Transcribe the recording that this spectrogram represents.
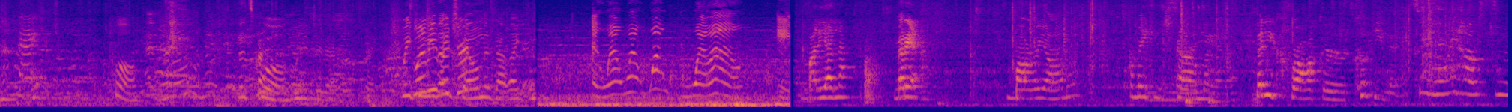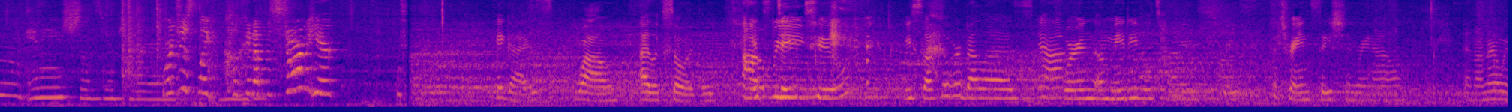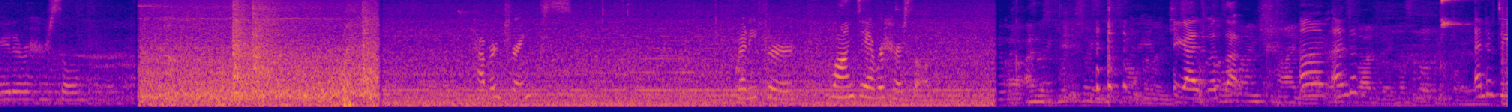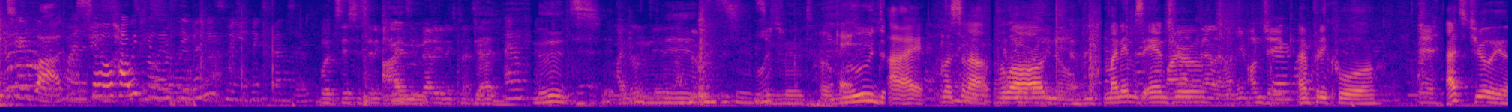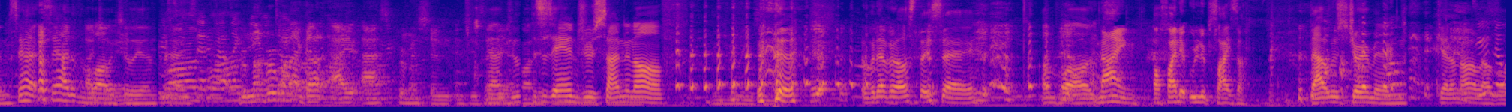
Cool. That's cool. Wait, can you like film? Is that like? Well, well, well, well, well. Mariana. Mariana. Mariana. We're making some Betty Crocker cookie mix. So here we have some Annie Schulzwinter. We're just like cooking up a storm here. Hey guys. Wow, I look so ugly. Uh, it's we- day two. we slept over Bella's. Yeah. We're in a medieval times train station right now, and on our way to rehearsal. Have our drinks. Ready for long day of rehearsal. Hey guys, what's up? Um, end of end of day two vlog. So how are we feeling, Steven? What's this? Is it expensive? Very inexpensive. Dead. Moods. I don't Moods. It's a mood. Okay. Alright, listen up. Vlog. My name is Andrew. I'm Jake. I'm pretty cool. That's Julian. Say hi, say hi to the vlog, Julian. Remember when I got I asked permission and she said Ju- yeah. this is Andrew signing off. Whatever else they say on vlog. Nein, auf eine Ulipsizer. That was German. Get on our level.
